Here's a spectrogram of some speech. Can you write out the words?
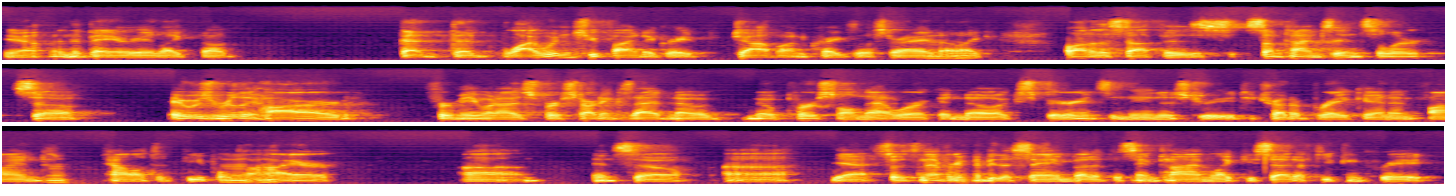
you know, in the Bay Area, like the, that, that why wouldn't you find a great job on Craigslist, right? Mm-hmm. Like a lot of the stuff is sometimes insular. So it was really hard for me when I was first starting because I had no no personal network and no experience in the industry to try to break in and find mm-hmm. talented people mm-hmm. to hire. Um, and so, uh, yeah, so it's never going to be the same. But at the same time, like you said, if you can create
